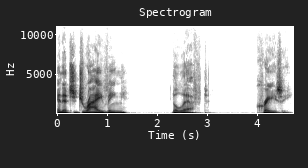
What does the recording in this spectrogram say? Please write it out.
And it's driving the left crazy.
